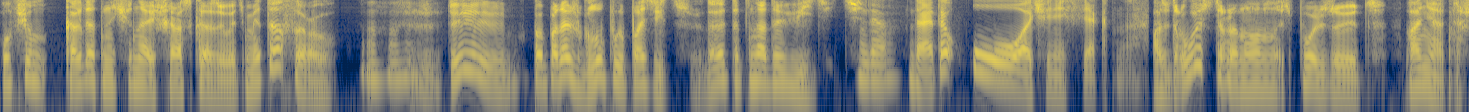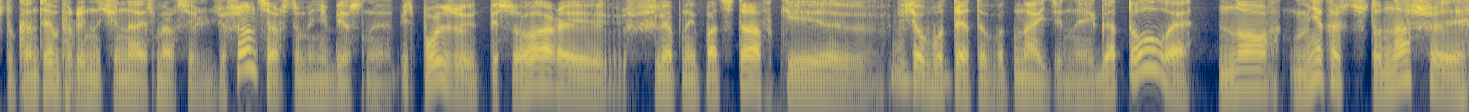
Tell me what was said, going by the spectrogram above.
В общем, когда ты начинаешь рассказывать метафору, угу. ты попадаешь в глупую позицию. Да? Это надо видеть. Да. да, это очень эффектно. А с другой стороны, он использует... Понятно, что контемпорари, начиная с Марселя Дюшан, Царство Небесное, используют писсуары, шляпные подставки, угу. все вот это вот найденное и готовое. Но мне кажется, что наши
